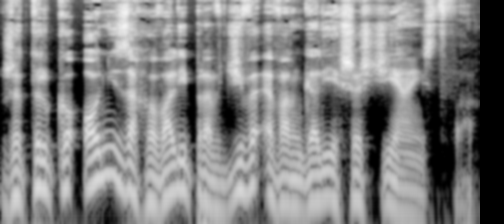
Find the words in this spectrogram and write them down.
że tylko oni zachowali prawdziwe Ewangelie chrześcijaństwa.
